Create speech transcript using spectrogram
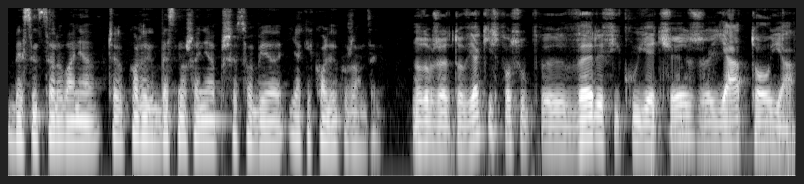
bez instalowania czegokolwiek, bez noszenia przy sobie jakichkolwiek urządzeń. No dobrze, to w jaki sposób y, weryfikujecie, że ja to ja?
